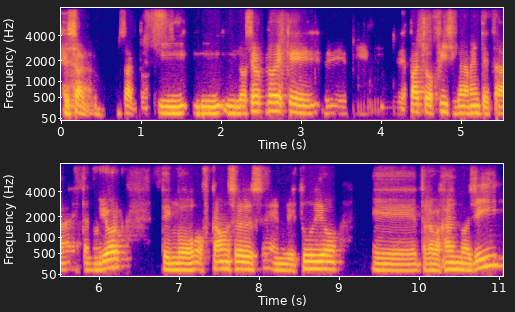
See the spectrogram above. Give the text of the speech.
Exacto, exacto. Y, y, lo cierto es que eh, mi despacho físicamente está, está en New York, tengo off councils en el estudio eh, trabajando allí.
